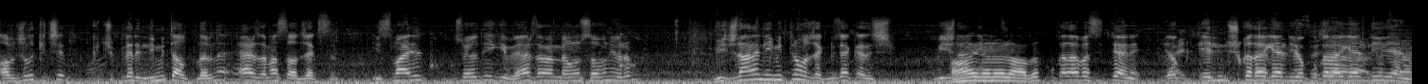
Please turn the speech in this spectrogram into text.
avcılık için küçükleri, limit altlarını her zaman salacaksın. İsmail'in söylediği gibi her zaman ben onu savunuyorum. Vicdanın limitin olacak güzel kardeşim. Vicdan Aynen limiti. öyle abi. Bu kadar basit yani. Yok elin şu kadar geldi, yok bu kadar geldi değil yani.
